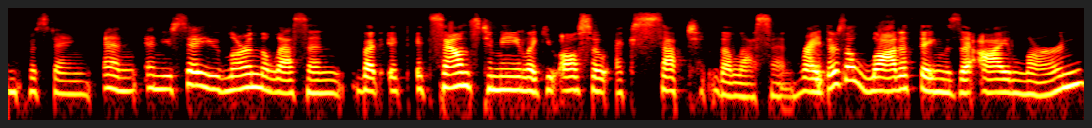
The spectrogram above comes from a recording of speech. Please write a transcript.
Interesting. And and you say you learn the lesson, but it it sounds to me like you also accept the lesson, right? There's a lot of things that I learn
